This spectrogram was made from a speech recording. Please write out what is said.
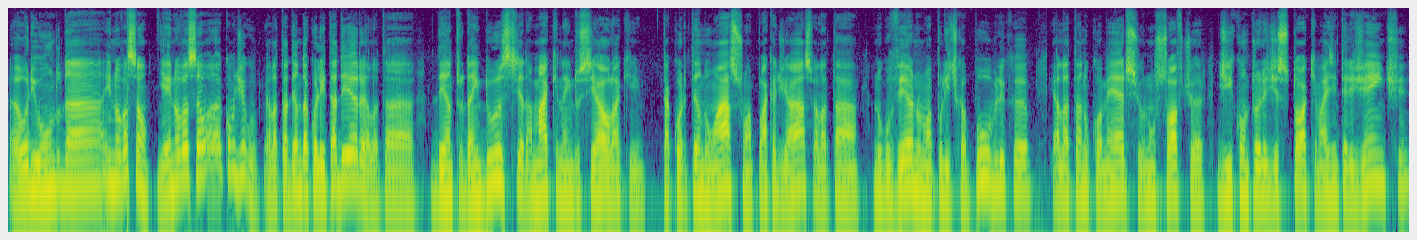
uh, oriundo da inovação. E a inovação, ela, como digo, ela está dentro da colheitadeira, ela está dentro da indústria, da máquina industrial lá que está cortando um aço, uma placa de aço, ela está no governo, numa política pública, ela está no comércio, num software de controle de estoque mais inteligente,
